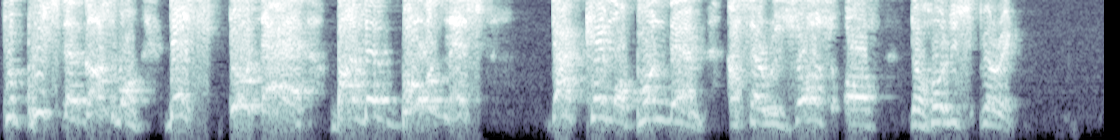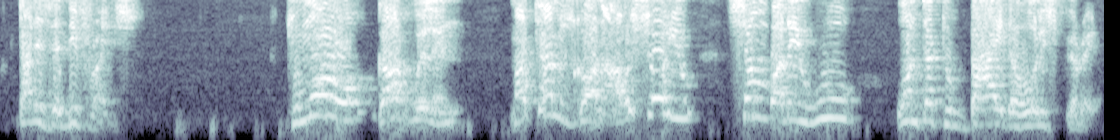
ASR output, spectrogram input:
to preach the gospel. They stood there by the boldness that came upon them as a result of the Holy Spirit. That is the difference. Tomorrow, God willing, my time is gone. I'll show you somebody who wanted to buy the Holy Spirit.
